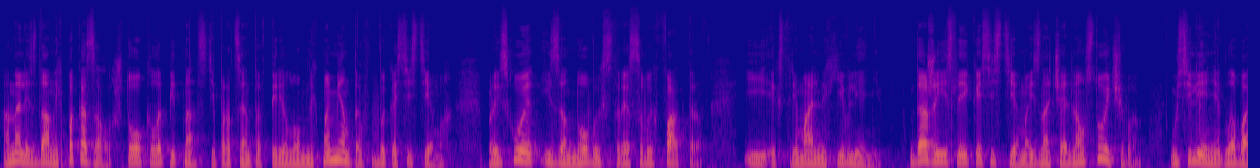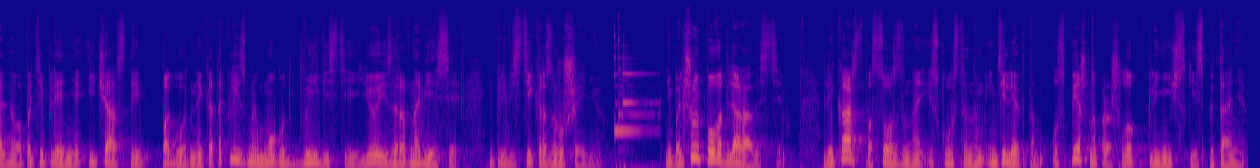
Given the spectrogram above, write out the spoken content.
Анализ данных показал, что около 15% переломных моментов в экосистемах происходит из-за новых стрессовых факторов и экстремальных явлений. Даже если экосистема изначально устойчива, усиление глобального потепления и частые погодные катаклизмы могут вывести ее из равновесия и привести к разрушению. Небольшой повод для радости. Лекарство, созданное искусственным интеллектом, успешно прошло клинические испытания.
